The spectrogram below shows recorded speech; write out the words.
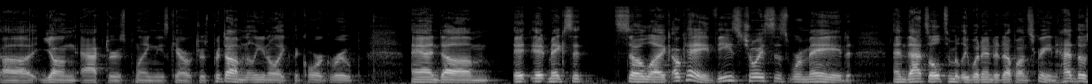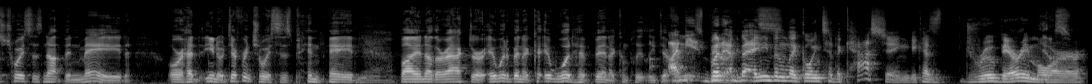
uh, young actors playing these characters, predominantly, you know, like the core group, and um, it it makes it so like okay, these choices were made, and that's ultimately what ended up on screen. Had those choices not been made. Or had you know different choices been made by another actor, it would have been a it would have been a completely different. I mean, but, but even like going to the casting because Drew Barrymore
